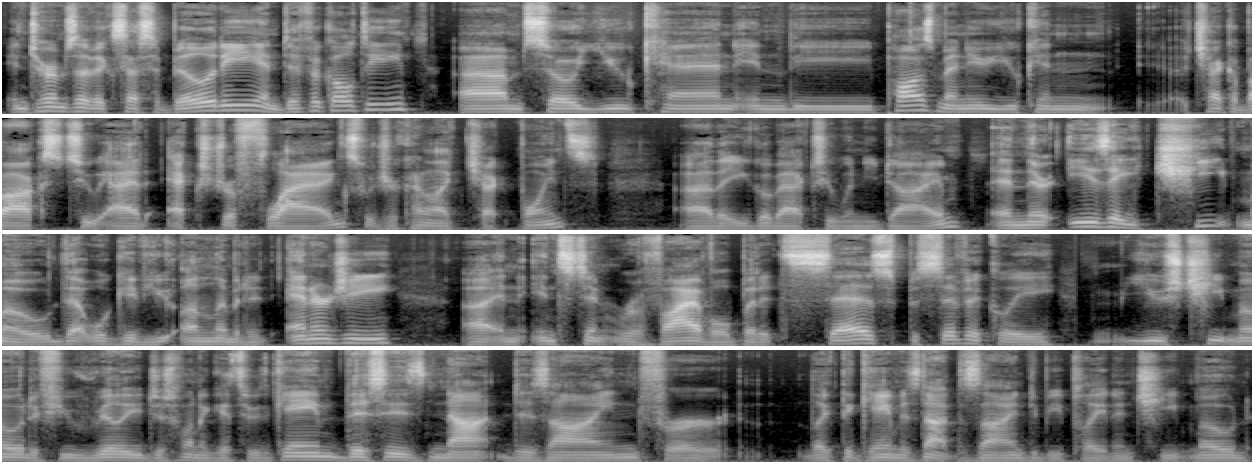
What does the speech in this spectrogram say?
In terms of accessibility and difficulty, um, so you can, in the pause menu, you can check a box to add extra flags, which are kind of like checkpoints uh, that you go back to when you die. And there is a cheat mode that will give you unlimited energy. Uh, and instant revival, but it says specifically use cheat mode if you really just want to get through the game. This is not designed for like the game is not designed to be played in cheat mode.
